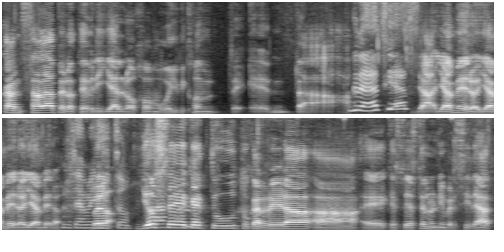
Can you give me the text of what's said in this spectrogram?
cansada, pero te brilla el ojo muy contenta. Gracias. Ya, ya mero, ya mero, ya mero. Ya bueno, yo sé que tú, tu carrera uh, eh, que estudiaste en la universidad,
